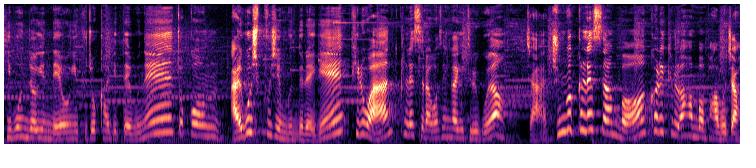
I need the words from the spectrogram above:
기본적인 내용이 부족하기 때문에 조금 알고 싶으신 분들에게 필요한 클래스라고 생각이 들고요. 자, 중급 클래스 한번 커리큘럼 한번 봐보죠.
